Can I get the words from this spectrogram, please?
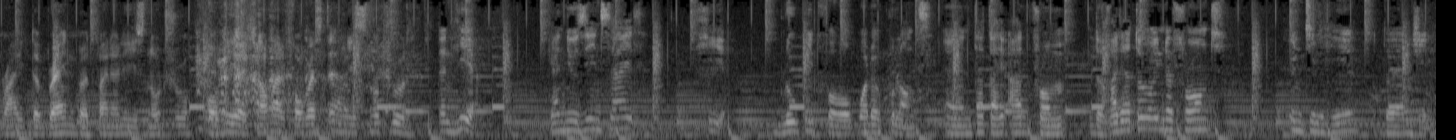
write the brand but finally it's not true. For here it's normal. For western it's not good. Then here can you see inside? Here blue pip for water coolant. And that I add from the radiator in the front until here the engine.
